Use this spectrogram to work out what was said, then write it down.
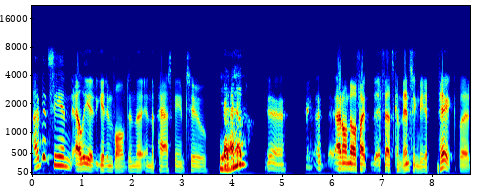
I've been seeing Elliott get involved in the in the pass game too. yeah. Yeah, I, I don't know if I if that's convincing me to pick, but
